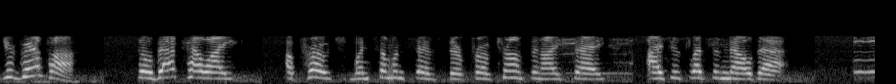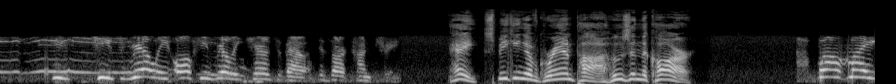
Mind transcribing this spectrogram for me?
Your grandpa. So that's how I approach when someone says they're pro Trump, and I say, I just let them know that he's, he's really, all he really cares about is our country. Hey, speaking of grandpa, who's in the car? Well, my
